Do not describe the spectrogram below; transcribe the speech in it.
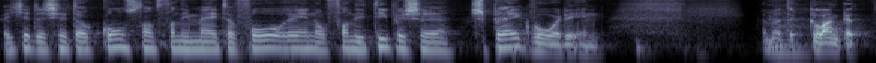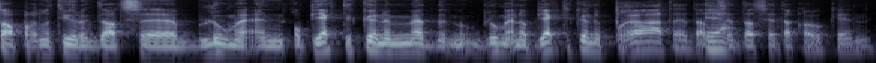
Weet je, er zit ook constant van die metaforen in of van die typische spreekwoorden in. En met de klankentapper natuurlijk dat ze bloemen en objecten kunnen met bloemen en objecten kunnen praten. Dat, Ja. dat zit daar ook in.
